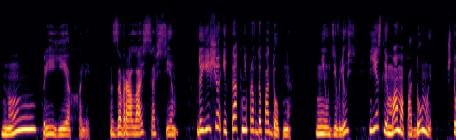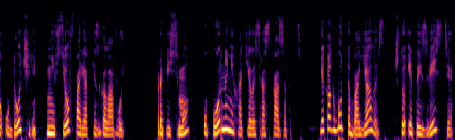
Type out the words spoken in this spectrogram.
Ну, приехали. Завралась совсем да еще и так неправдоподобно. Не удивлюсь, если мама подумает, что у дочери не все в порядке с головой. Про письмо упорно не хотелось рассказывать. Я как будто боялась, что это известие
